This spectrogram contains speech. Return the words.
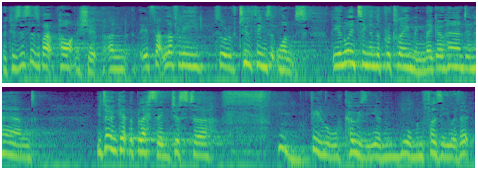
Because this is about partnership, and it's that lovely sort of two things at once. The anointing and the proclaiming, they go hand in hand. You don't get the blessing just to hmm, feel all cozy and warm and fuzzy with it.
